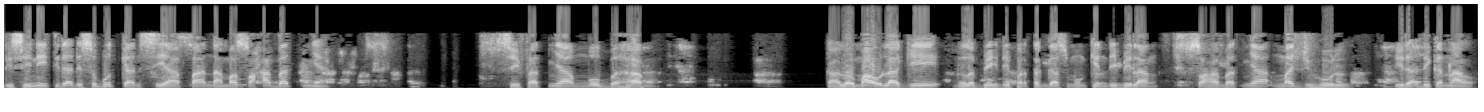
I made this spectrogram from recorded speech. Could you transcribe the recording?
Di sini tidak disebutkan siapa nama sahabatnya. Sifatnya mubham. Kalau mau lagi lebih dipertegas mungkin dibilang sahabatnya majhul, tidak dikenal.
